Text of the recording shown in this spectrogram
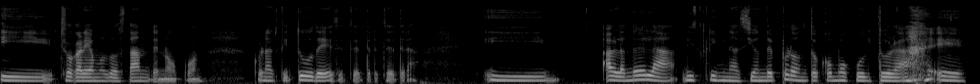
Y chocaríamos bastante, ¿no? Con, con actitudes, etcétera, etcétera. Y hablando de la discriminación de pronto como cultura, eh,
